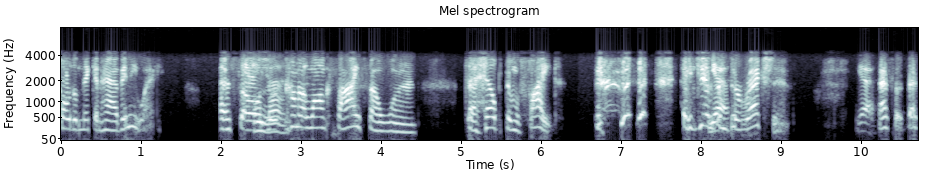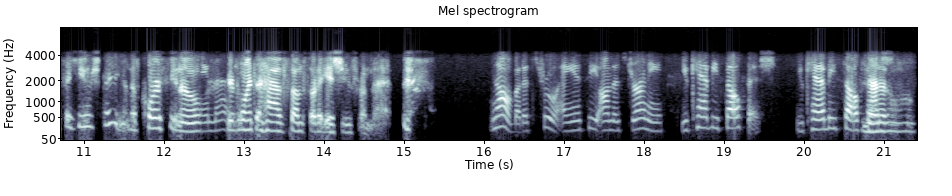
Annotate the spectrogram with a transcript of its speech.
told them they can have anyway. And so oh, you're coming alongside someone to help them fight and give Yes. them direction. Yes. That's a that's a huge thing. And of course, you know, Amen. you're going to have some sort of issues from that. No, but it's true. And you see, on this journey, you can't be selfish. You can't be selfish. Not at all.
